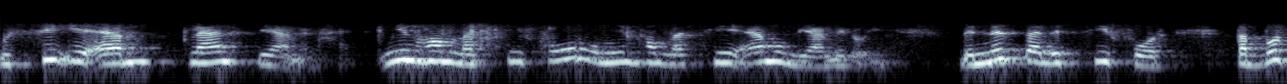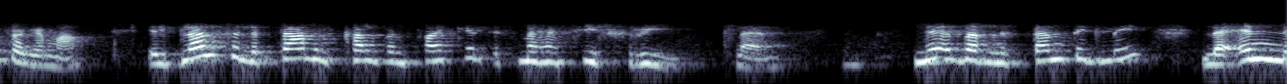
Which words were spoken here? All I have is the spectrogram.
والسي اي ام plants بيعمل حاجة مين هم ال C4 ومين هم ال CAM وبيعملوا إيه. بالنسبة لل C4 طب بصوا يا جماعة ال plants اللي بتعمل Calvin cycle اسمها C3 plants. نقدر نستنتج ليه؟ لأن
